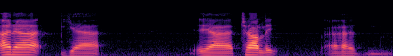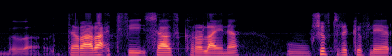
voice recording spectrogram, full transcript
أنا يا يا تشارلي آه ترى راحت في ساوث كارولاينا وشفت ريك فلير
